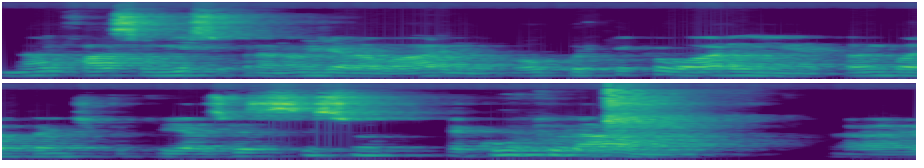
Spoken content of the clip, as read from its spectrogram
não façam isso para não gerar warning, ou por que, que o warning é tão importante, porque às vezes isso é cultural, né? Uh,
